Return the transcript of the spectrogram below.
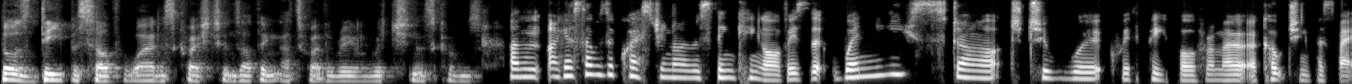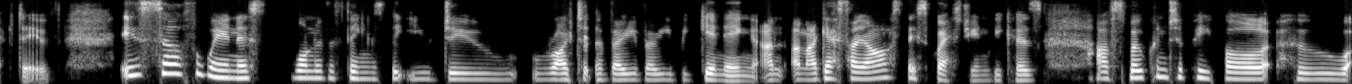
Those deeper self-awareness questions i think that's where the real richness comes. And i guess that was a question i was thinking of is that when you start to work with people from a, a coaching perspective is self-awareness one of the things that you do right at the very, very beginning? And, and I guess I ask this question because I've spoken to people who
